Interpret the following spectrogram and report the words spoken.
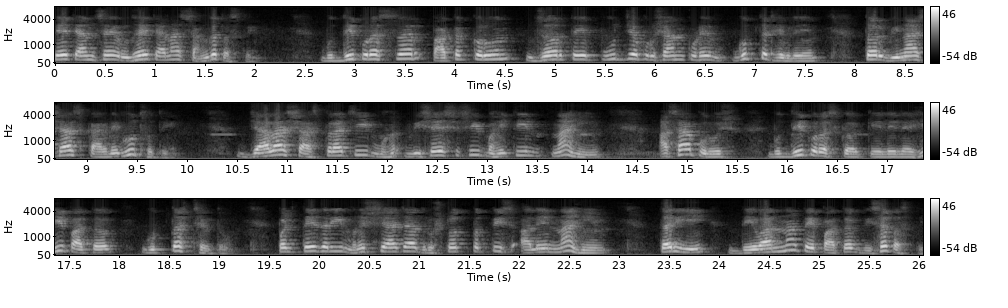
ते त्यांचे हृदय त्यांना सांगत असते. बुद्धिपुरस्सर पातक करून जर ते पूज्य पुरुषांपुढे गुप्त ठेवले तर विनाशास कारणीभूत होते. ज्याला शास्त्राची विशेषशी माहिती नाही असा पुरुष बुद्धिपुरस्कर केलेलेही पातक गुप्तच ठेवतो. पण ते जरी मनुष्याच्या दृष्टोत्पत्तीस आले नाही तरी देवांना ते पातक दिसत असते.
